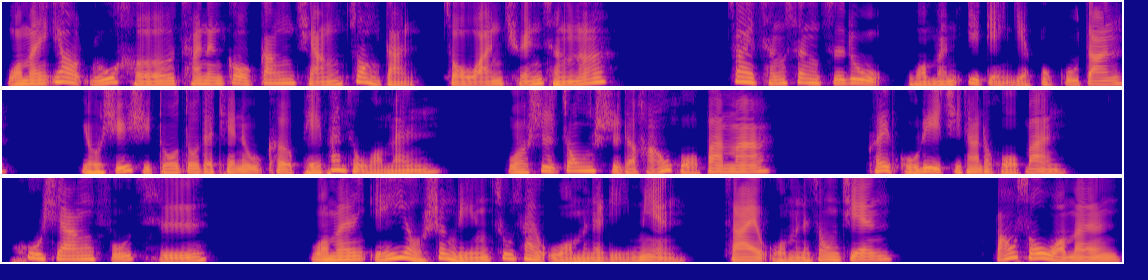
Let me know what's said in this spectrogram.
我们要如何才能够刚强壮胆，走完全程呢？在成圣之路，我们一点也不孤单，有许许多多的天路客陪伴着我们。我是忠实的好伙伴吗？可以鼓励其他的伙伴，互相扶持。我们也有圣灵住在我们的里面，在我们的中间，保守我们，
